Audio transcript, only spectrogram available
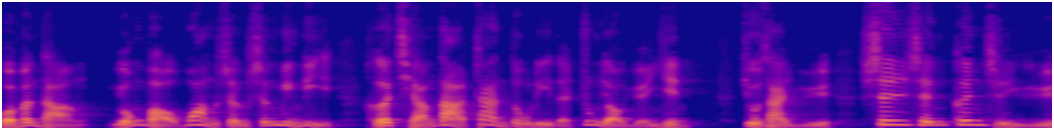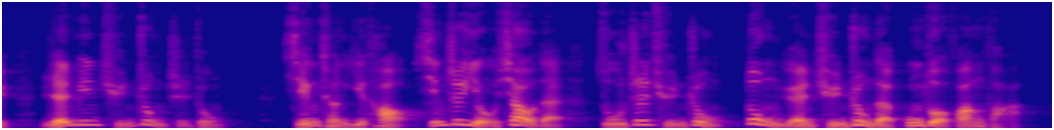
我们党永葆旺盛生命力和强大战斗力的重要原因，就在于深深根植于人民群众之中，形成一套行之有效的组织群众、动员群众的工作方法，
